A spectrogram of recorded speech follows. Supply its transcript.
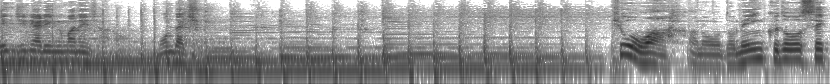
エンジニアリングマネージャーの問題集。今日は、あの、ドメイン駆動設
